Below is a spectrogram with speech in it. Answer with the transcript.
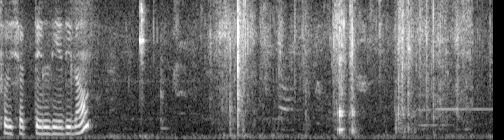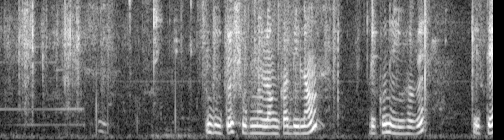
সরিষার তেল দিয়ে দিলাম। দুটো শুকনো লঙ্কা দিলাম। দেখুন এইভাবে কেটে।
